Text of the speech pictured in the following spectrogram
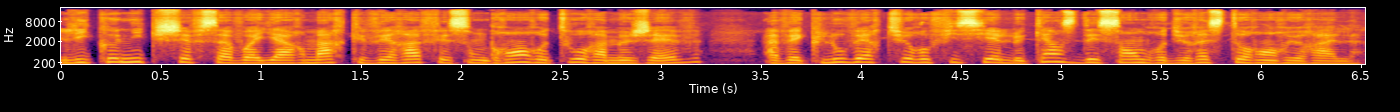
L'iconique chef savoyard Marc Vera fait son grand retour à Megève, avec l'ouverture officielle le 15 décembre du restaurant rural.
